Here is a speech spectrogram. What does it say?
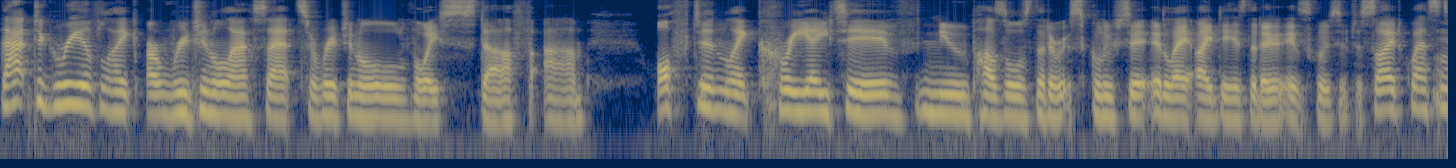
That degree of like original assets, original voice stuff, um, often like creative new puzzles that are exclusive, uh, like ideas that are exclusive to side quests.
